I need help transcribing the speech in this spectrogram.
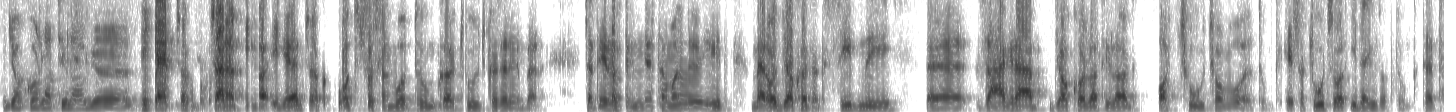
hogy gyakorlatilag... Igen, csak, bocsánat, igen, csak ott sosem voltunk a csúcs közelében. Tehát én azt néztem a nőit, mert ott gyakorlatilag Sydney, Zágráb gyakorlatilag a csúcson voltunk, és a csúcsról ide jutottunk. Tehát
